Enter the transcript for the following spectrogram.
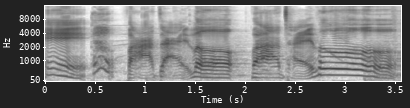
嘿，发财了，发财了！”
